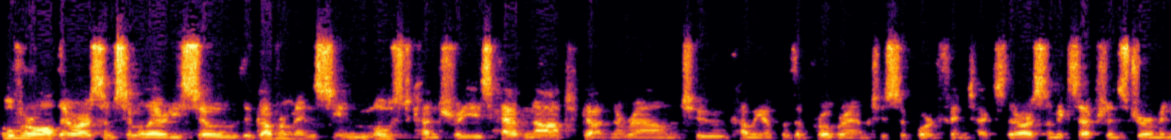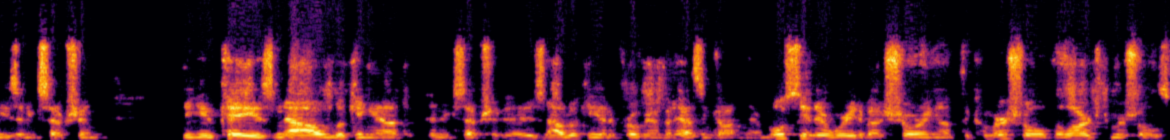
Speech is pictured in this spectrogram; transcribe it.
Overall, there are some similarities. So the governments in most countries have not gotten around to coming up with a program to support fintechs. There are some exceptions. Germany is an exception. The UK is now looking at an exception, is now looking at a program, but hasn't gotten there. Mostly they're worried about shoring up the commercial, the large commercials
